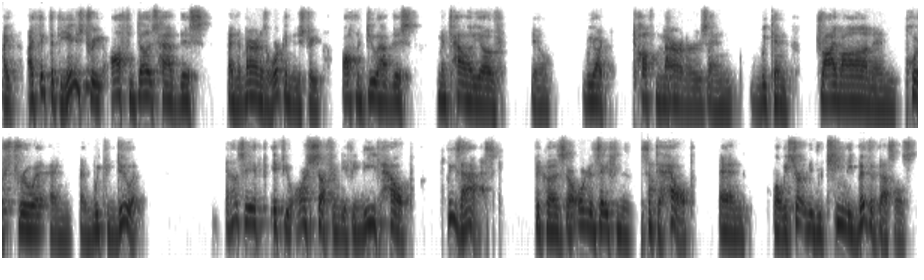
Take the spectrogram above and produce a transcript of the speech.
I, I think that the industry often does have this, and the mariners work in the industry often do have this mentality of, you know, we are tough mariners and we can drive on and push through it and, and we can do it. And I'll say if, if you are suffering, if you need help, please ask because our organization is to help. And while we certainly routinely visit vessels,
